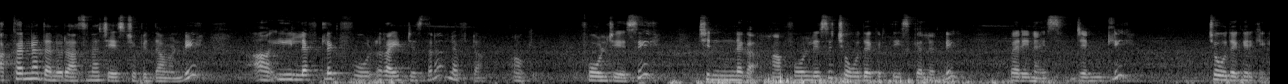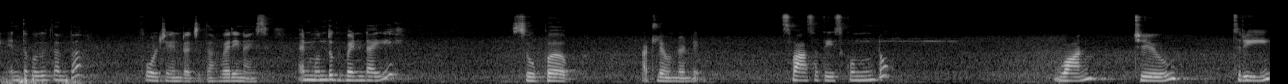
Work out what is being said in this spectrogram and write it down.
అకర్ణ ధనురాసన చేసి చూపిద్దామండి. ఈ లెఫ్ట్ లెగ్ ఫోల్డ్ రైట్ చేస్తారా? లెఫ్టా? ఓకే. ఫోల్డ్ చేసి చిన్నగా ఫోల్డ్ చేసి చెవు దగ్గర తీసుకెళ్ళండి. వెరీ నైస్. జెంట్లీ చెవు దగ్గరికి. ఎంత కుదిరితే ఫోల్డ్ చేయండి రచిత వెరీ నైస్. అండ్ ముందుకు బెండ్ అయ్యి సూపర్. అట్లే ఉండండి. శ్వాస తీసుకుంటూ one two three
